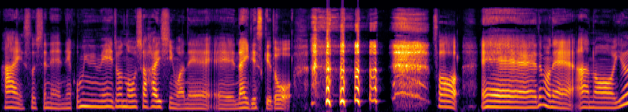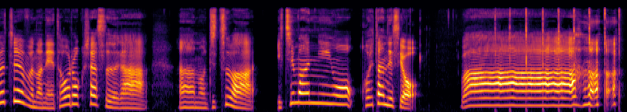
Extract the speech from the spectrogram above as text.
はい。そしてね、猫耳メイド納車配信はね、えー、ないですけど。そう。えー、でもね、あの、YouTube のね、登録者数が、あの、実は1万人を超えたんですよ。わー。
